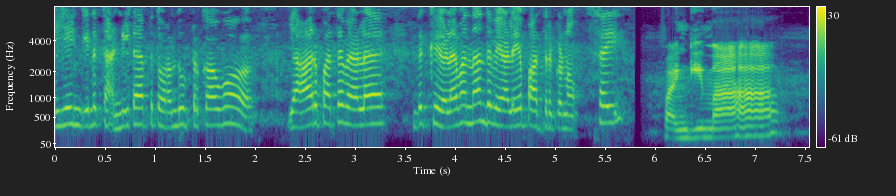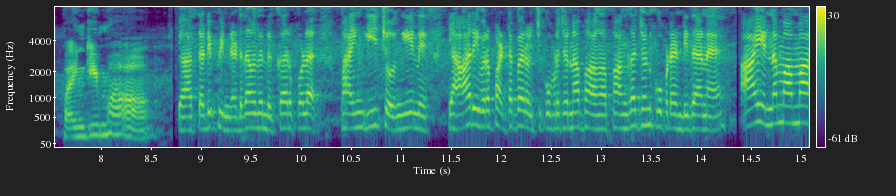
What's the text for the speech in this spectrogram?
ஐயா இங்க தண்ணி டேப்பு திறந்து விட்டுருக்காவோ? யாரு பார்த்த வேலை? இந்த கிழவன் தான் இந்த வேலையை பார்த்துருக்கணும். சரி பங்கிமா பங்கிமா யாத்தடி பின்னாடி தான் வந்து நிற்காரு போல? பங்கி சொங்கின்னு. யார் இவரை பட்ட பேர் வச்சு கூப்பிட சொன்னா? பங்க பங்கஜன் கூப்பிட வேண்டியதானே? ஆ என்ன மாமா?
